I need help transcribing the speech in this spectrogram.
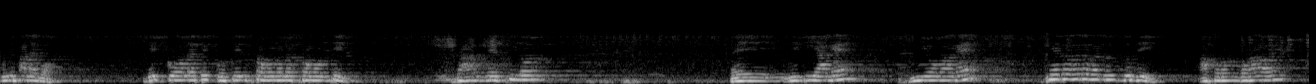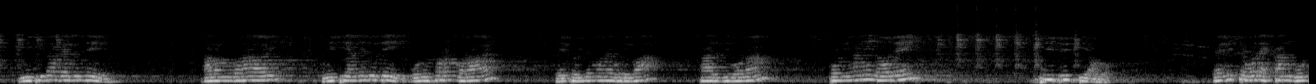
ঘুরি পালেব ভিক্ষু হলে ভিক্ষুশীল শ্রমণ হলে শ্রমণশীল যার যে ছিল এই নীতি আগে নিয়ম আগে সেটাকে যদি আচরণ করা হয় নীতিটাকে যদি পালন করা হয় নীতি আদি যদি অনুসরণ করা হয় এই তৈলে মনে করিবা তার জীবনান পরিহানি নহলেই শ্রীবৃদ্ধি হব। তাই কেবল একান গুণ,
